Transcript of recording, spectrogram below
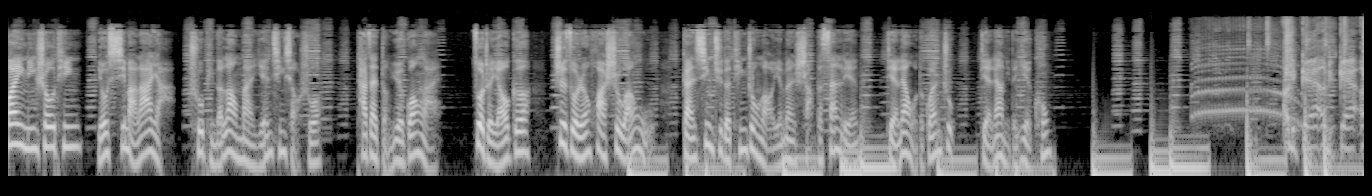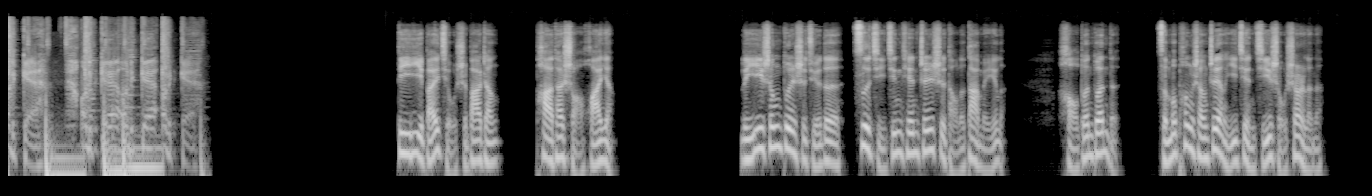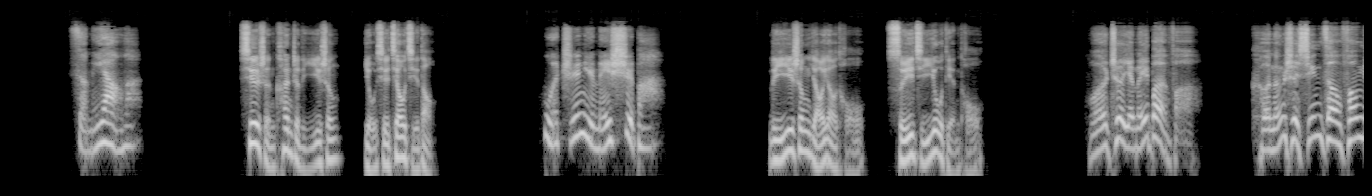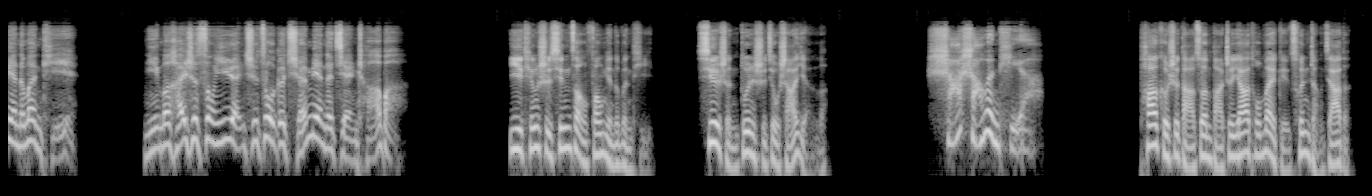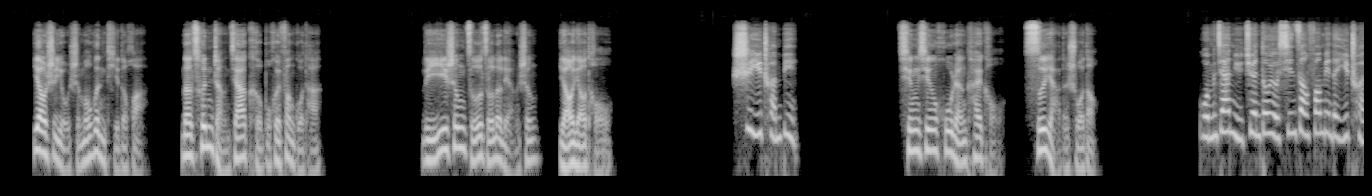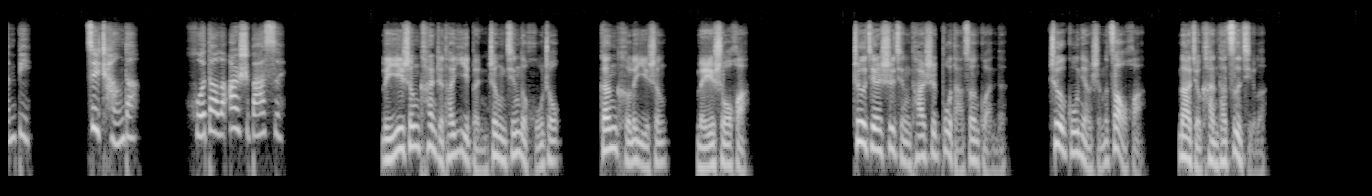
欢迎您收听由喜马拉雅出品的浪漫言情小说《他在等月光来》，作者：姚哥，制作人：画师晚舞。感兴趣的听众老爷们，赏个三连，点亮我的关注，点亮你的夜空。第一百九十八章，怕他耍花样。李医生顿时觉得自己今天真是倒了大霉了。好端端的，怎么碰上这样一件棘手事儿了呢？怎么样了？谢婶看着李医生，有些焦急道：“我侄女没事吧？”李医生摇摇头，随即又点头：“我这也没办法，可能是心脏方面的问题，你们还是送医院去做个全面的检查吧。”一听是心脏方面的问题。谢婶顿时就傻眼了，啥啥问题呀？他可是打算把这丫头卖给村长家的，要是有什么问题的话，那村长家可不会放过他。李医生啧啧了两声，摇摇头：“是遗传病。”清新忽然开口，嘶哑的说道：“我们家女眷都有心脏方面的遗传病，最长的活到了二十八岁。”李医生看着他一本正经的胡诌，干咳了一声，没说话。这件事情他是不打算管的。这姑娘什么造化，那就看她自己了。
